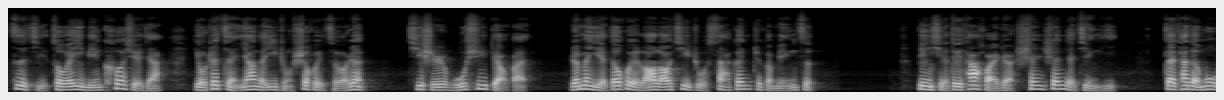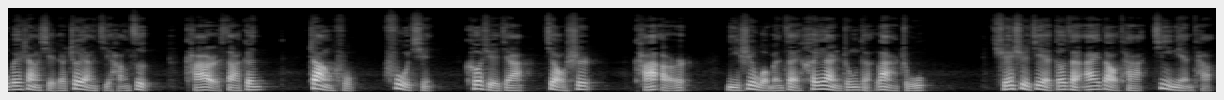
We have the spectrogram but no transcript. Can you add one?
自己作为一名科学家有着怎样的一种社会责任。其实无需表白，人们也都会牢牢记住萨根这个名字，并且对他怀着深深的敬意。在他的墓碑上写着这样几行字：“卡尔·萨根，丈夫、父亲、科学家、教师。卡尔，你是我们在黑暗中的蜡烛。”全世界都在哀悼他，纪念他。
